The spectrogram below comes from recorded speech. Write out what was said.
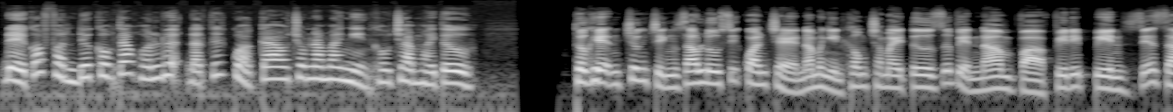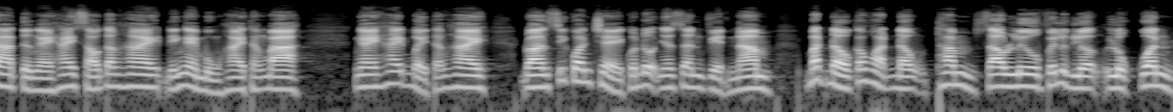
để góp phần đưa công tác huấn luyện đạt kết quả cao trong năm 2024. Thực hiện chương trình giao lưu sĩ quan trẻ năm 2024 giữa Việt Nam và Philippines diễn ra từ ngày 26 tháng 2 đến ngày 2 tháng 3, ngày 27 tháng 2, đoàn sĩ quan trẻ Quân đội Nhân dân Việt Nam bắt đầu các hoạt động thăm giao lưu với lực lượng lục quân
